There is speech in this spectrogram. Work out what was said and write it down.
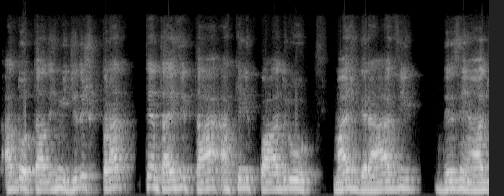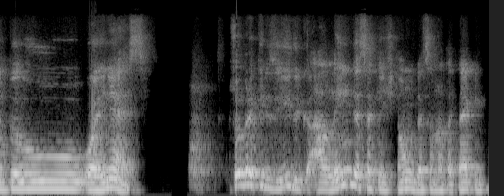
adotadas medidas para tentar evitar aquele quadro mais grave desenhado pelo ONS. Sobre a crise hídrica, além dessa questão, dessa nota técnica,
